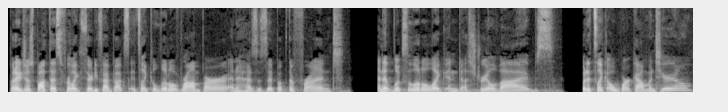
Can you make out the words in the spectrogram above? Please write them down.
But I just bought this for like 35 bucks. It's like a little romper and it has a zip up the front and it looks a little like industrial vibes, but it's like a workout material.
